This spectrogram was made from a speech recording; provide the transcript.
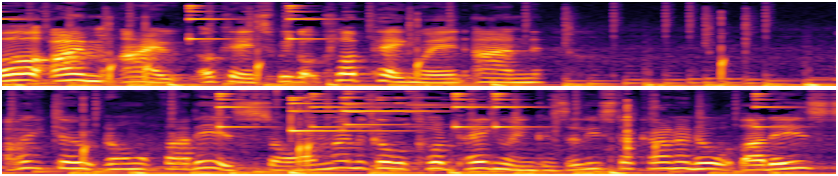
Well, I'm out. Okay, so we got Club Penguin and I don't know what that is, so I'm gonna go with Club Penguin because at least I kind of know what that is.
